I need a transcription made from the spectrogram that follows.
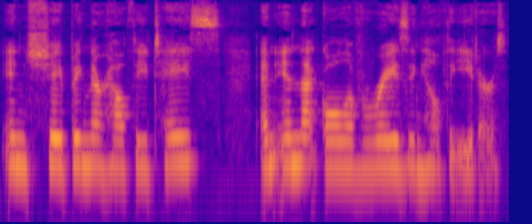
in shaping their healthy tastes and in that goal of raising healthy eaters.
